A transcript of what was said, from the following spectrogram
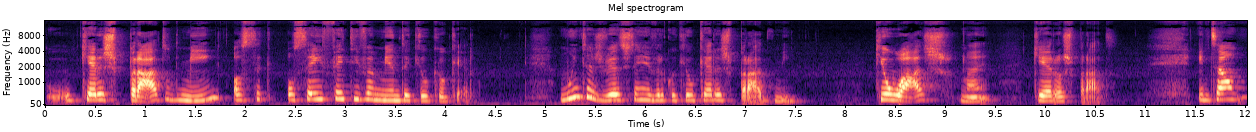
o que era esperado de mim ou se, ou se é efetivamente aquilo que eu quero. Muitas vezes tem a ver com aquilo que era esperado de mim, que eu acho não é? que era o esperado. Então,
